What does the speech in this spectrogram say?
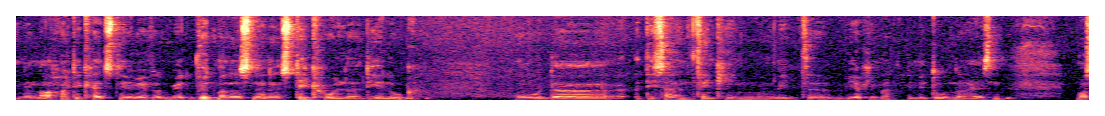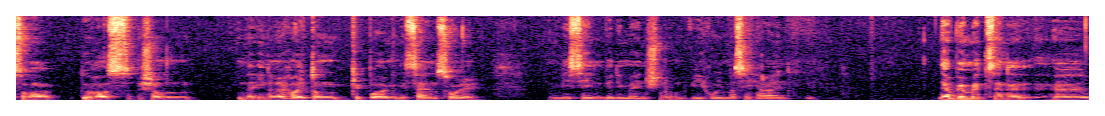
in der Nachhaltigkeitstheorie würde man das nennen Stakeholder-Dialog oder Design Thinking mit, äh, wie auch immer die Methoden da heißen, was aber durchaus schon in der inneren Haltung geborgen sein soll. Wie sehen wir die Menschen und wie holen wir sie herein? Ja, wir haben jetzt eine äh,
